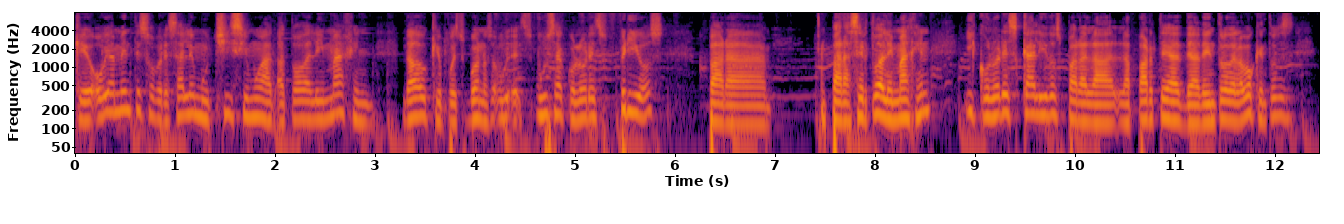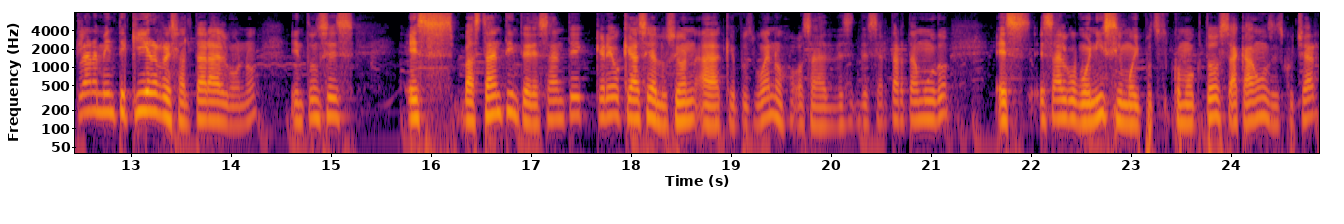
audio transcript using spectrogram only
que obviamente sobresale muchísimo a, a toda la imagen, dado que, pues, bueno, es- usa colores fríos para, para hacer toda la imagen y colores cálidos para la, la parte de adentro de la boca. Entonces, claramente quiere resaltar algo, ¿no? Entonces, es bastante interesante. Creo que hace alusión a que, pues bueno, o sea, de, de ser tartamudo es, es algo buenísimo y pues como todos acabamos de escuchar,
